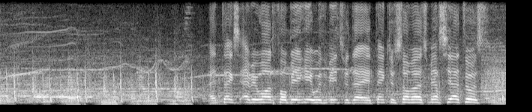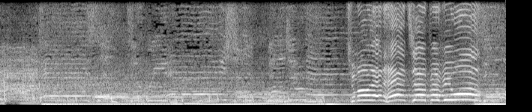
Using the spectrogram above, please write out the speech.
And thanks everyone for being here with me today. Thank you so much. Merci à tous. Tomorrowland, hands up everyone!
